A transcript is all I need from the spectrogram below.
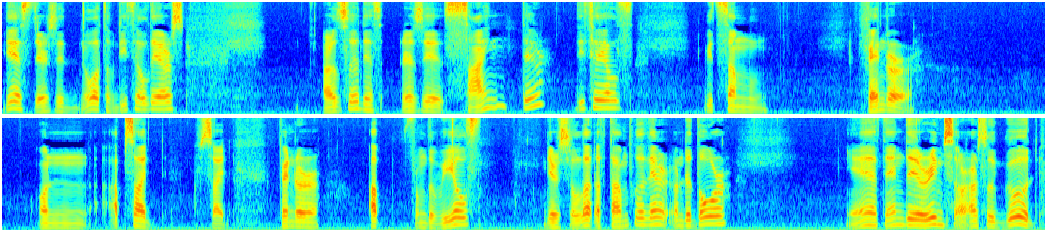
Yes there's a lot of detail there. Also there's there's a sign there details with some fender on upside upside fender up from the wheels there's a lot of tampo there on the door. Yes and the rims are also good.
